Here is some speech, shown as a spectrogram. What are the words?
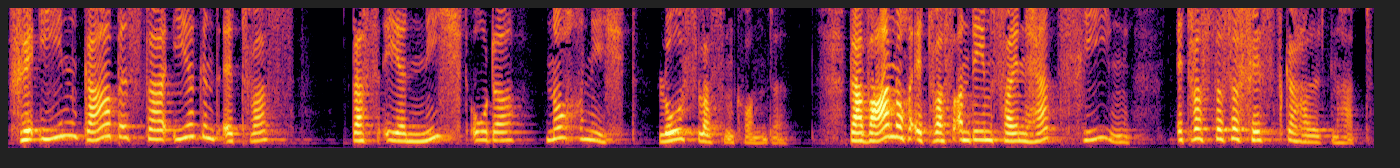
für ihn gab es da irgendetwas, das er nicht oder noch nicht loslassen konnte. Da war noch etwas, an dem sein Herz hing, etwas, das er festgehalten hat.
